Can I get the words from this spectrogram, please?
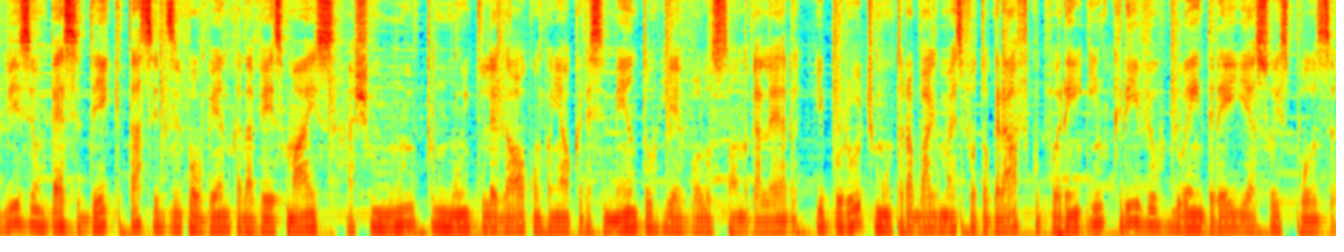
Vision PSD que está se desenvolvendo cada vez mais, acho muito muito legal acompanhar o crescimento e a evolução da galera. E por último, um trabalho mais fotográfico, porém incrível do Andrei e a sua esposa.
